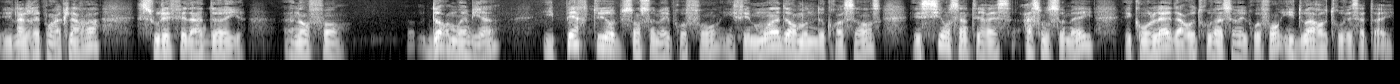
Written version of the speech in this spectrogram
et là je réponds à Clara, sous l'effet d'un deuil, un enfant dort moins bien, il perturbe son sommeil profond, il fait moins d'hormones de croissance, et si on s'intéresse à son sommeil et qu'on l'aide à retrouver un sommeil profond, il doit retrouver sa taille.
